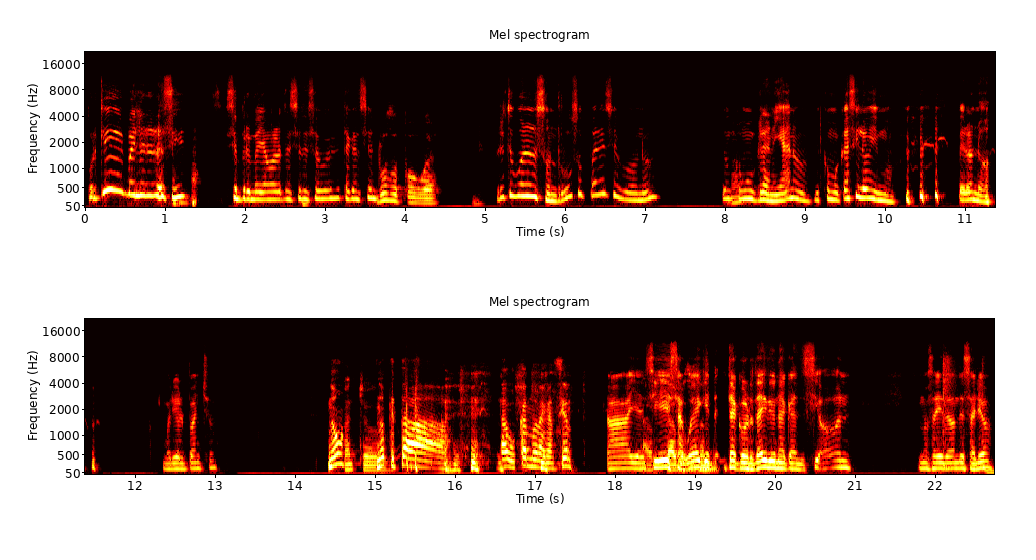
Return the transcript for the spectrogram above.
¿Por qué bailar así? Siempre me llamó la atención esa weá, esta canción. Rusos, po, weón. Pero estos weones no son rusos, parece, po, ¿no? Son No. como ucranianos, es como casi lo mismo. Pero no. Murió el Pancho. No, Pancho. no es que estaba, estaba buscando una canción. Ah, ya, Ah, sí, esa weá que te, acordáis de una canción. No sabéis de dónde salió.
